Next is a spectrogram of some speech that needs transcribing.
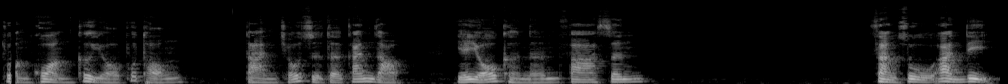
状况各有不同，但求子的干扰也有可能发生。上述案例。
